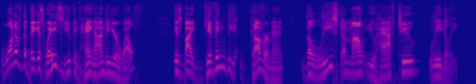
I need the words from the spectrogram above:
one of the biggest ways you can hang on to your wealth is by giving the government the least amount you have to legally.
